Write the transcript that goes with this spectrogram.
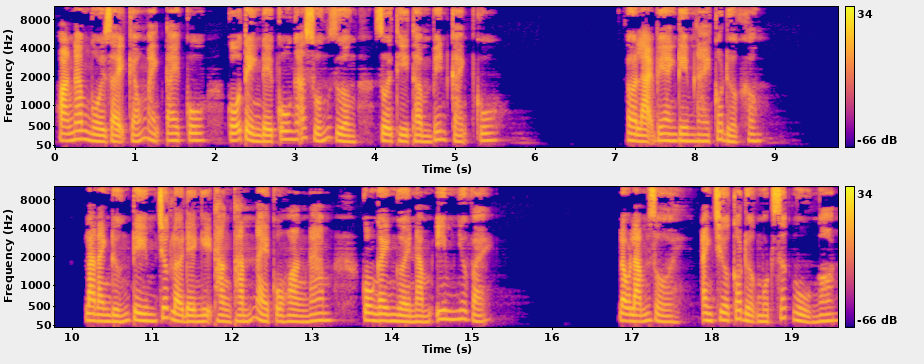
Hoàng Nam ngồi dậy kéo mạnh tay cô, cố tình để cô ngã xuống giường rồi thì thầm bên cạnh cô. Ở lại với anh đêm nay có được không? Lan Anh đứng tim trước lời đề nghị thẳng thắn này của Hoàng Nam. Cô ngây người nằm im như vậy. Lâu lắm rồi, anh chưa có được một giấc ngủ ngon.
